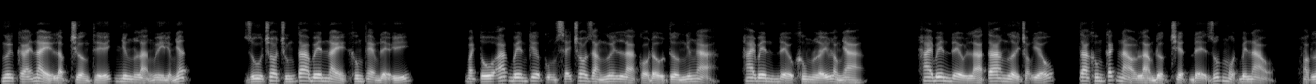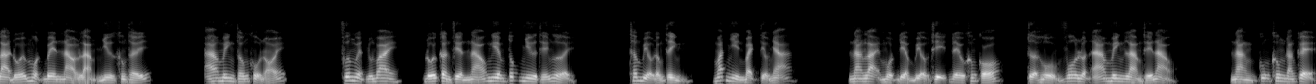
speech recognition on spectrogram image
ngươi cái này lập trường thế nhưng là nguy hiểm nhất. Dù cho chúng ta bên này không thèm để ý, bạch tố ác bên kia cũng sẽ cho rằng ngươi là cỏ đầu tường như ngả hai bên đều không lấy lòng nha. Hai bên đều là ta người trọng yếu, ta không cách nào làm được triệt để giúp một bên nào, hoặc là đối một bên nào làm như không thấy. A minh thống khổ nói. Phương nguyệt núi bay đối cần phiền não nghiêm túc như thế người. Thâm biểu đồng tình, mắt nhìn bạch tiểu nhã. Nàng lại một điểm biểu thị đều không có, tựa hồ vô luận a minh làm thế nào, nàng cũng không đáng kể.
